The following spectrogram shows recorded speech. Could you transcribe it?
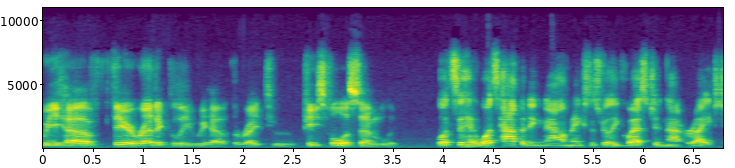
We have, theoretically, we have the right to peaceful assembly. What's what's happening now makes us really question that right.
